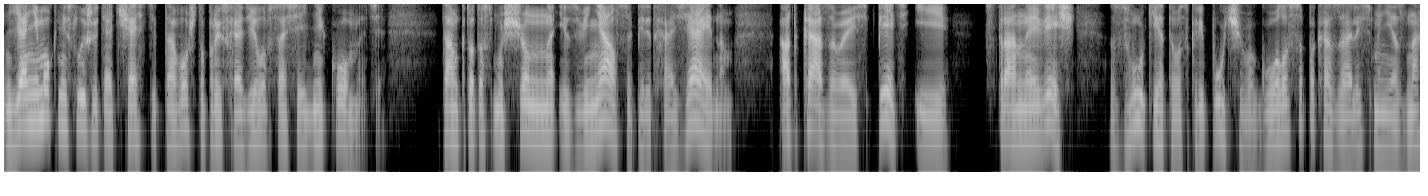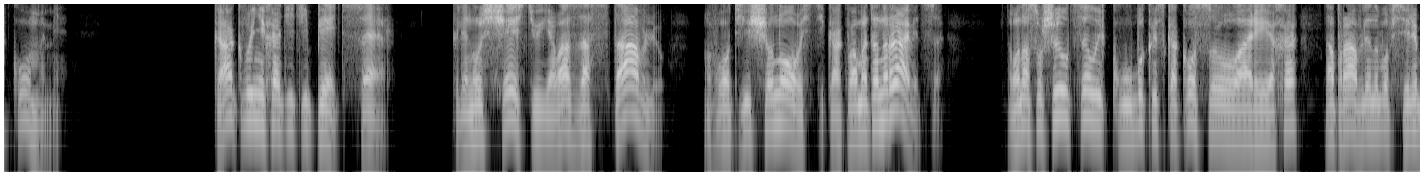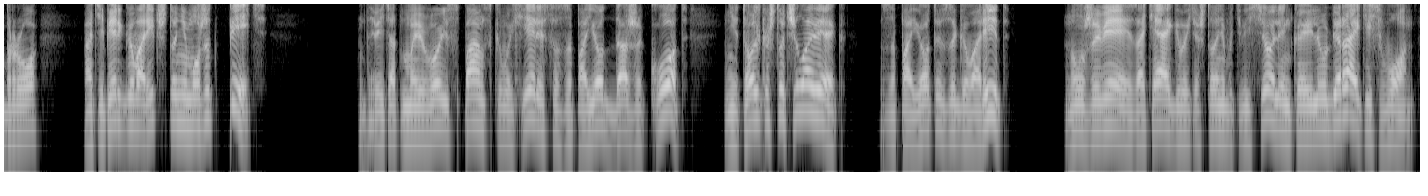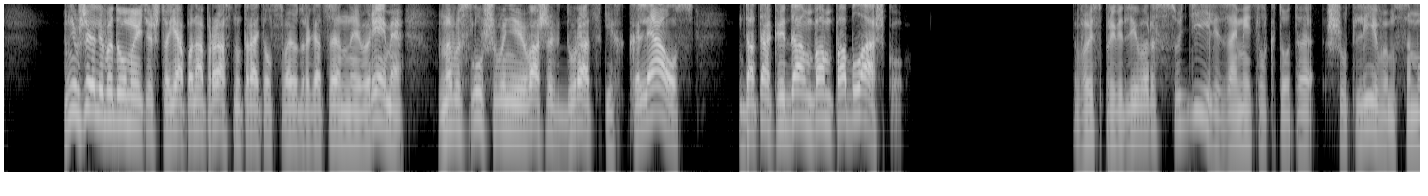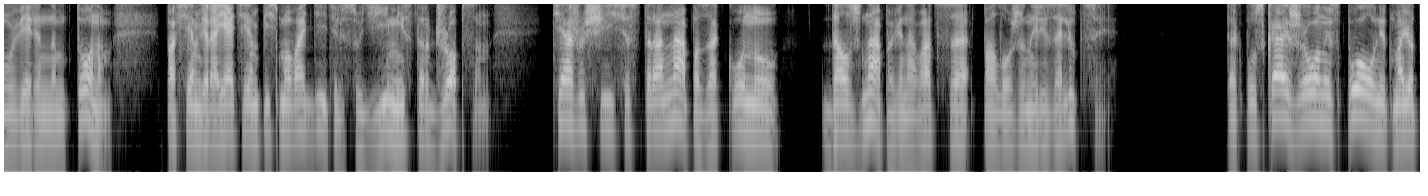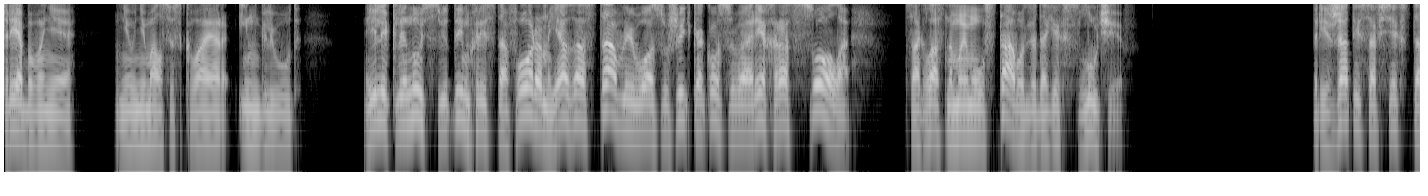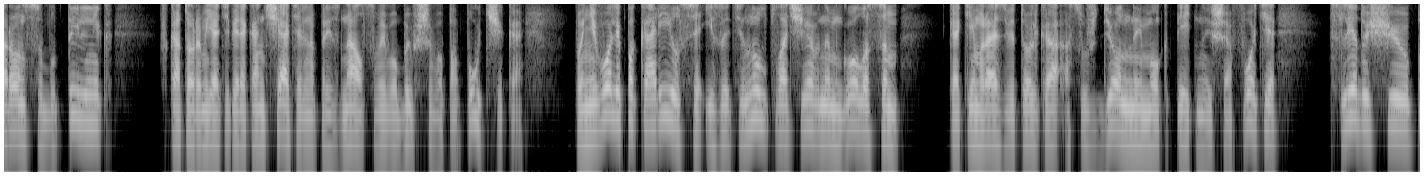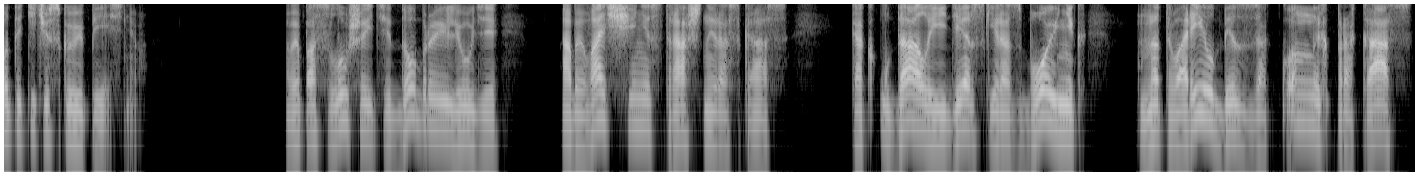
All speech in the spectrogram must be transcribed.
Я не мог не слышать отчасти того, что происходило в соседней комнате. Там кто-то смущенно извинялся перед хозяином, отказываясь петь, и, странная вещь, звуки этого скрипучего голоса показались мне знакомыми. «Как вы не хотите петь, сэр? Клянусь честью, я вас заставлю. Вот еще новости, как вам это нравится!» Он осушил целый кубок из кокосового ореха, оправленного в серебро, — а теперь говорит, что не может петь. Да ведь от моего испанского хереса запоет даже кот, не только что человек. Запоет и заговорит. Ну, живее, затягивайте что-нибудь веселенькое или убирайтесь вон. Неужели вы думаете, что я понапрасну тратил свое драгоценное время на выслушивание ваших дурацких кляус, да так и дам вам поблажку?» «Вы справедливо рассудили», — заметил кто-то шутливым, самоуверенным тоном — по всем вероятиям, письмоводитель судьи мистер Джобсон. Тяжущаяся сторона по закону должна повиноваться положенной резолюции. «Так пускай же он исполнит мое требование», — не унимался Сквайр Инглвуд. «Или, клянусь святым Христофором, я заставлю его осушить кокосовый орех рассола, согласно моему уставу для таких случаев». Прижатый со всех сторон собутыльник — в котором я теперь окончательно признал своего бывшего попутчика, поневоле покорился и затянул плачевным голосом, каким разве только осужденный мог петь на эшафоте, следующую патетическую песню. «Вы послушайте, добрые люди, об Ивальщине страшный рассказ, как удалый и дерзкий разбойник натворил беззаконных проказ,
